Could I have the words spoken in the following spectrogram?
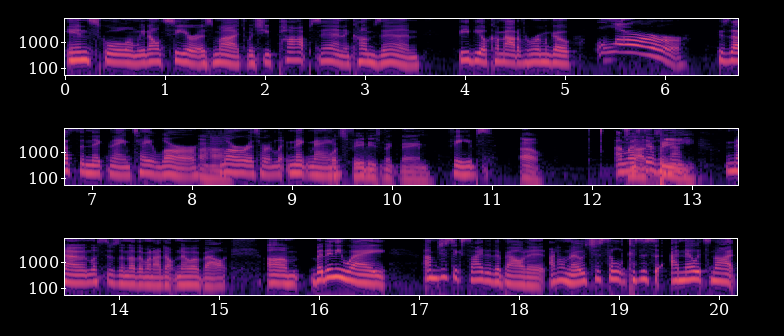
in school and we don't see her as much, when she pops in and comes in, Phoebe will come out of her room and go, Lur! Because that's the nickname, Taylor. Lur is her li- nickname. What's Phoebe's nickname? Phoebes. Oh. Unless not there's B. another. No, unless there's another one I don't know about. Um, but anyway, I'm just excited about it. I don't know. It's just because it's. I know it's not.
